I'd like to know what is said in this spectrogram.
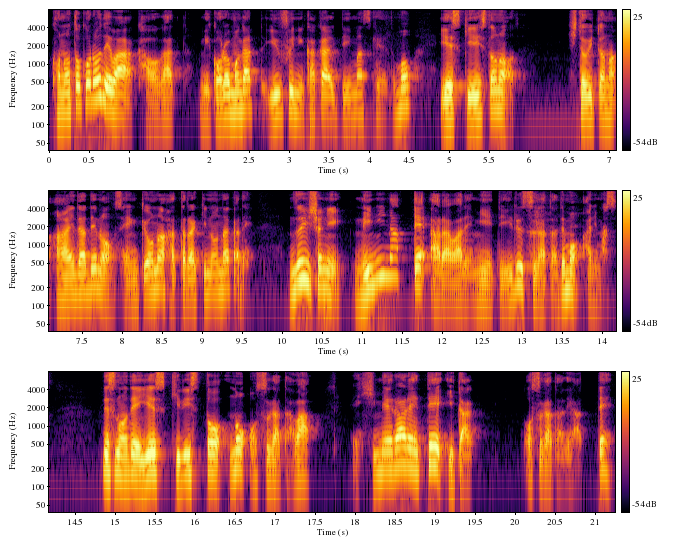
このところでは顔が、見衣がというふうに書かれていますけれども、イエス・キリストの人々の間での宣教の働きの中で、随所に身になって現れ見えている姿でもあります。ですので、イエス・キリストのお姿は、秘められていたお姿であって、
